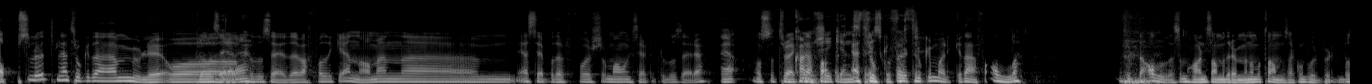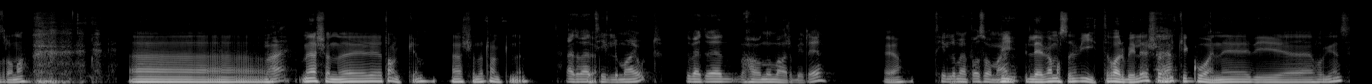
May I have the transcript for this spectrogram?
Absolutt, men jeg tror ikke det er mulig å Produsere det. produsere det. I hvert fall ikke ennå. Men uh, jeg ser på det for som avansert å produsere. Ja. Og så tror jeg ikke, det er ikke en jeg, tror, jeg tror ikke markedet er for alle. Jeg tror ikke det er alle som har den samme drømmen om å ta med seg kontorpulten på stranda. uh, men jeg skjønner tanken. Jeg skjønner tanken din. Vet du hva jeg til og med har gjort? Du vet jo, Jeg har jo noen varebiler. Ja. Til og med på sommeren. Vi lever av masse hvite varebiler, så Ja. ikke gå inn i de, eh, folkens.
